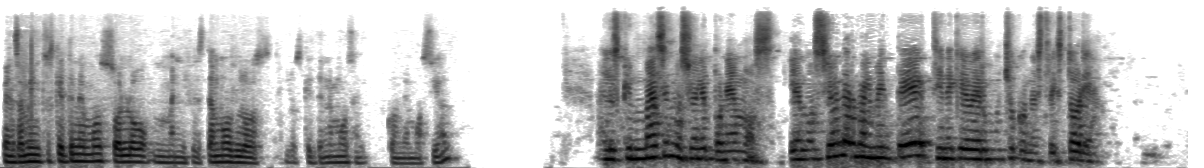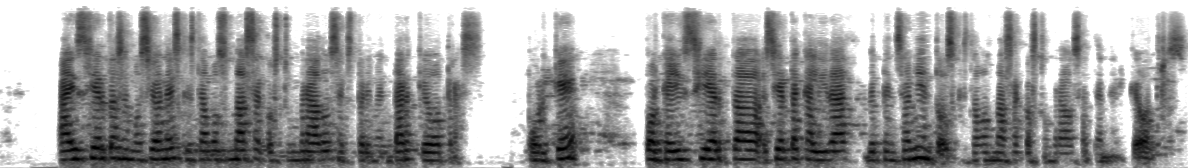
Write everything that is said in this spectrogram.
pensamientos que tenemos, solo manifestamos los, los que tenemos con emoción. A los que más emoción le ponemos. La emoción normalmente tiene que ver mucho con nuestra historia. Hay ciertas emociones que estamos más acostumbrados a experimentar que otras. ¿Por qué? Porque hay cierta, cierta calidad de pensamientos que estamos más acostumbrados a tener que otros.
